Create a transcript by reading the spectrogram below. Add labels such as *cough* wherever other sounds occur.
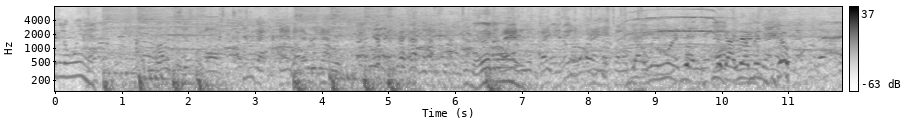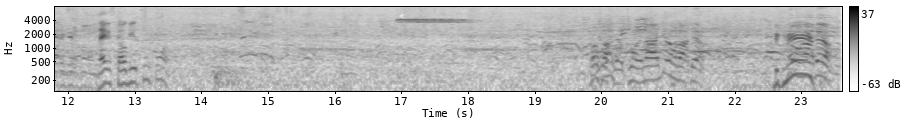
ugly win. It's an ugly win. One yet. You still got 11 minutes to go. They can go get two points. Out there, 29? Get on out there. Big Get on out man.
